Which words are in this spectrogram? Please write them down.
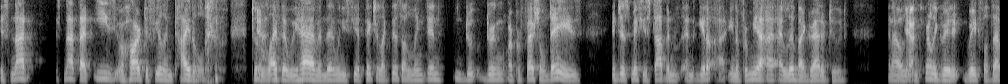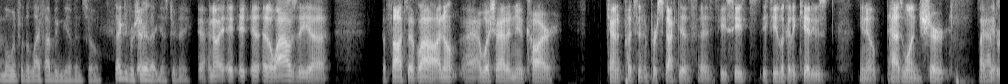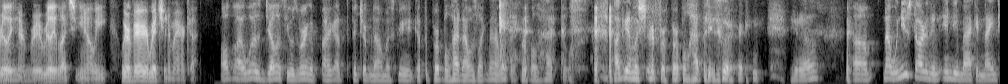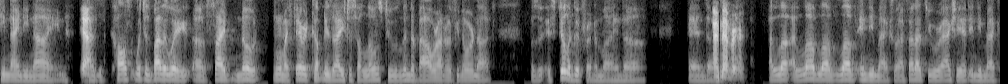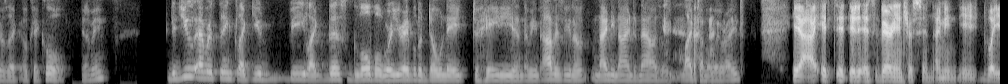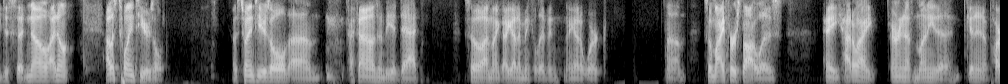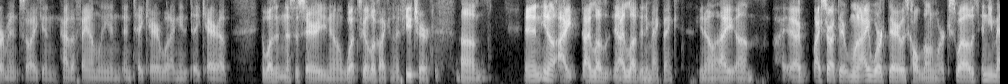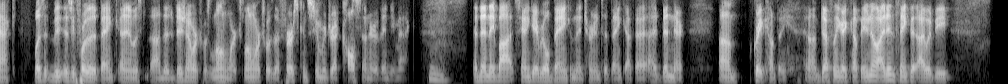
it's not it's not that easy or hard to feel entitled to yeah. the life that we have. And then when you see a picture like this on LinkedIn do, during our professional days, it just makes you stop and, and get, you know, for me, I, I live by gratitude and I was yeah. eternally great, grateful at that moment for the life I've been given. So thank you for sharing yeah. that yesterday. Yeah, no, it, it, it allows the uh, the thoughts of wow, I don't, I wish I had a new car. Kind of puts it in perspective. If you see, if you look at a kid who's, you know, has one shirt, like Absolutely. it really, it really lets you know we we are very rich in America. Although I was jealous, he was wearing a. I got the picture up now on my screen. It got the purple hat, and I was like, man, I want that purple hat. I'll give him a shirt for a purple hat that he's wearing. You know um, now, when you started in IndyMac in 1999, yeah, calls, which is, by the way, a side note, one of my favorite companies that I used to sell loans to, Linda Bauer. I don't know if you know or not. Was is still a good friend of mine. Uh, and uh, I remember her. I love, I love, love, love IndyMac. So when I found out you were actually at IndyMac, I was like, okay, cool. You know what I mean? Did you ever think like you'd be like this global where you're able to donate to Haiti? And I mean, obviously, you know, 99 to now is a lifetime away, right? Yeah, it, it, it it's very interesting. I mean, you, what you just said. No, I don't. I was 22 years old. I was 22 years old. Um, I found out I was going to be a dad, so I'm like, I got to make a living. I got to work. Um, so my first thought was, hey, how do I earn enough money to get an apartment so I can have a family and, and take care of what I need to take care of? It wasn't necessary, you know, what's going to look like in the future. Um, and you know, I I love I love the Mac Bank. You know, I um, I, I started there when I worked there. It was called LoanWorks. Well, it was IndyMac. Was it, it was before the bank, and it was uh, the division I worked was LoanWorks. LoanWorks was the first consumer direct call center of IndyMac. Hmm. And then they bought San Gabriel Bank, and they turned into a bank after I had been there. Um, great company, um, definitely a great company. No, I didn't think that I would be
